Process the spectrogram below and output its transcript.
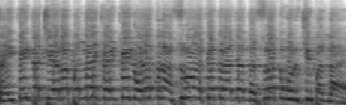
काही काहीचा चेहरा पडलाय काही काही डोळ्यातून अश्रू वाचत राजा दशरथ मूर्ची पडलाय.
